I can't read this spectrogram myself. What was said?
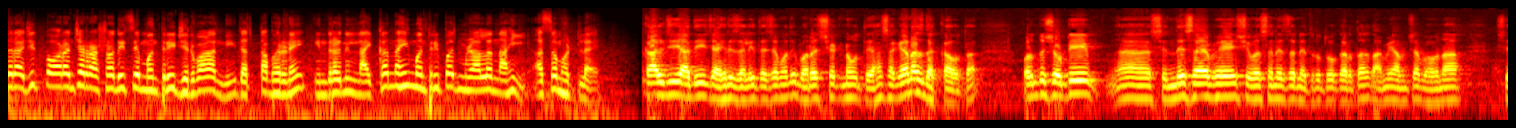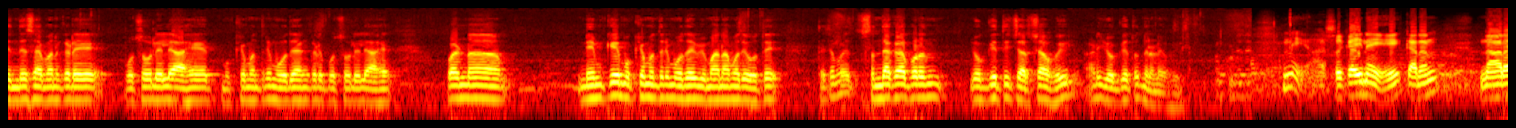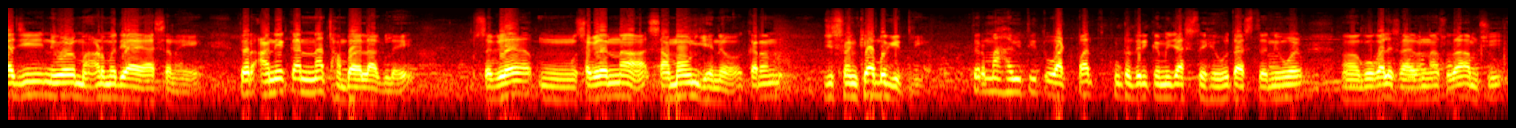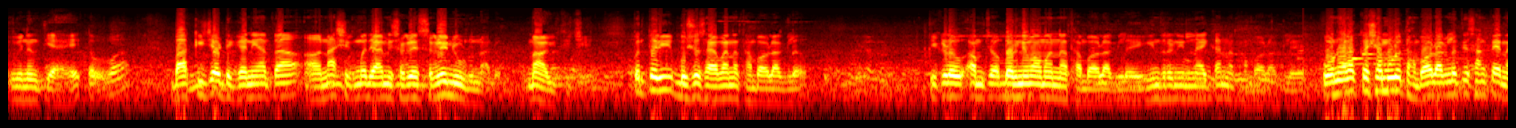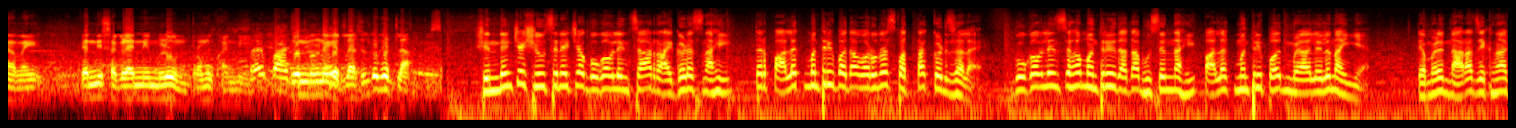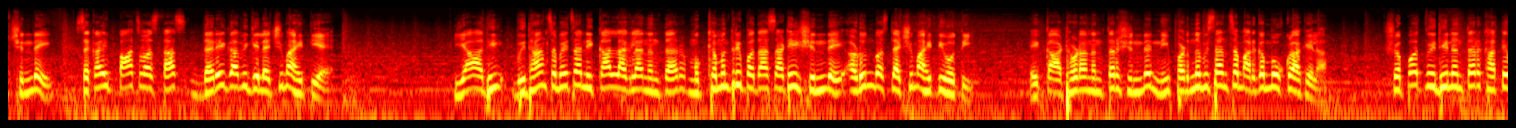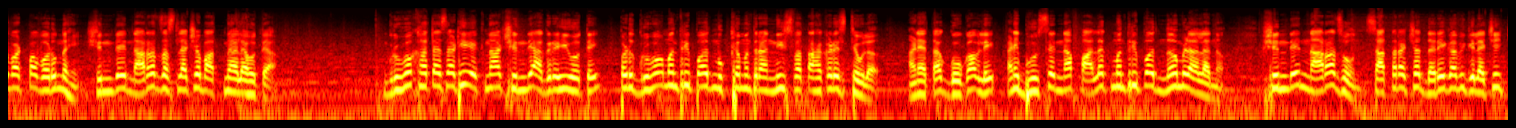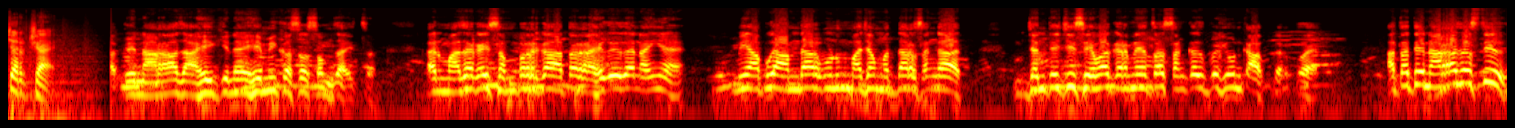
तर अजित पवारांच्या राष्ट्रवादीचे मंत्री जिरवाळांनी दत्ता भरणे इंद्रनील नाईकांनाही मंत्रीपद मिळालं नाही असं म्हटलंय. काल जी यादी जाहीर झाली त्याच्यामध्ये भरत शेठ नव्हते. हा सगळ्यांनाच धक्का होता. परंतु शेवटी शिंदेसाहेब हे शिवसेनेचं नेतृत्व करतात. आम्ही आमच्या भावना शिंदेसाहेबांकडे पोचवलेल्या आहेत मुख्यमंत्री मोदयांकडे पोचवलेल्या आहेत. पण नेमके मुख्यमंत्री मोदय विमानामध्ये होते. त्याच्यामुळे संध्याकाळपर्यंत योग्य ती चर्चा होईल आणि योग्य तो निर्णय होईल. नाही असं काही नाही आहे कारण नाराजी निवळ महाडमध्ये आहे असं नाही. तर अनेकांना थांबायला लागलं आहे सगळ्या सगळ्यांना सामावून घेणं. कारण जी संख्या बघितली तर महायुतीत वाटपात कुठंतरी कमी जास्त हे होत असतं. निवळ गोगाले साहेबांना सुद्धा आमची विनंती आहे. तर बाबा बाकीच्या ठिकाणी आता नाशिकमध्ये आम्ही सगळे सगळे निवडून आलो महायुतीचे. पण तरी भुसे साहेबांना थांबावं लागलं. तिकडं आमच्या बर्णिमामांना थांबावं लागलं इंद्रनील नायकांना थांबावं लागलं. कोणाला कशामुळे थांबावं लागलं ते सांगता येणार नाही. त्यांनी सगळ्यांनी मिळून प्रमुखांनी. जो निर्णय घेतला असेल तो घेतला. शिंदेच्या शिवसेनेच्या गोगावलेंचा रायगडच नाही. तर पालकमंत्री पदावरूनच पत्ता कट झालाय. गोगावलेंसह मंत्री दादा भुसेंनाही पालकमंत्री पद मिळालेलं नाहीये. त्यामुळे नाराज एकनाथ शिंदे सकाळी पाच वाजताच दरेगावी गेल्याची माहिती आहे. याआधी विधानसभेचा निकाल लागल्यानंतर मुख्यमंत्री पदासाठी शिंदे अडून बसल्याची माहिती होती. एका आठवड्यानंतर शिंदेंनी फडणवीसांचा मार्ग मोकळा केला. शपथविधीनंतर खातेवाटपावरूनही शिंदे नाराज असल्याच्या बातम्या आल्या होत्या. गृह खात्यासाठी एकनाथ शिंदे आग्रही होते पण गृहमंत्रीपद मुख्यमंत्र्यांनी स्वतःकडेच ठेवलं. आणि आता गोगावले आणि भुसेंना पालकमंत्रीपद न मिळाल्यानं शिंदे नाराज होऊन साताऱ्याच्या दरेगावी गेल्याची चर्चा आहे. ते नाराज आहे की नाही हे मी कसं समजायचं? कारण माझा काही संपर्क आता राहिलेला नाही आहे. मी आपला आमदार म्हणून माझ्या मतदारसंघात जनतेची सेवा करण्याचा संकल्प घेऊन काम करतोय. आता ते नाराज असतील.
